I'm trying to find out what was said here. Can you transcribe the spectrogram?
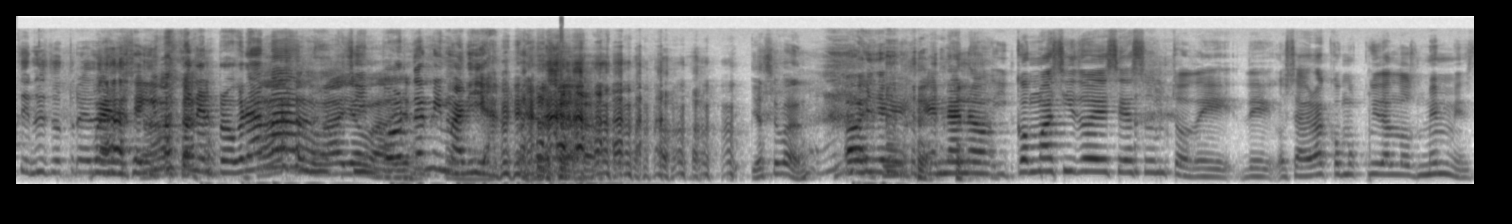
tienes otra edad. bueno, seguimos con el programa. Ah, vaya, sin vaya. Porter ni María. Ya se van. Oye, enano, ¿y cómo ha sido ese asunto de, de, o sea, ahora cómo cuidas los memes?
